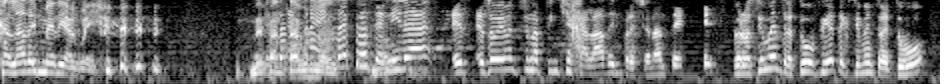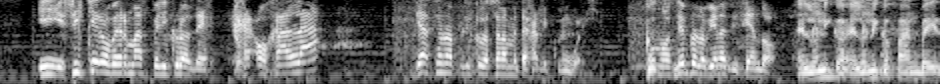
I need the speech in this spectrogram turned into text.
jalada y media, güey. De Fantábulos. está- está entretenida, es, es obviamente es una pinche jalada impresionante, pero sí me entretuvo, fíjate que sí me entretuvo y sí quiero ver más películas de, ja- ojalá ya sea una película solamente de Harley Quinn, güey. Como Pues- siempre lo vienes diciendo. El único, el único fanbase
